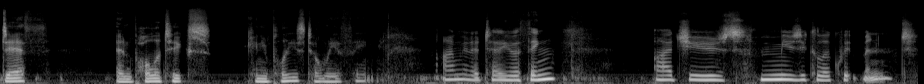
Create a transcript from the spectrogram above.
death, and politics. Can you please tell me a thing? I'm going to tell you a thing. I choose musical equipment,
